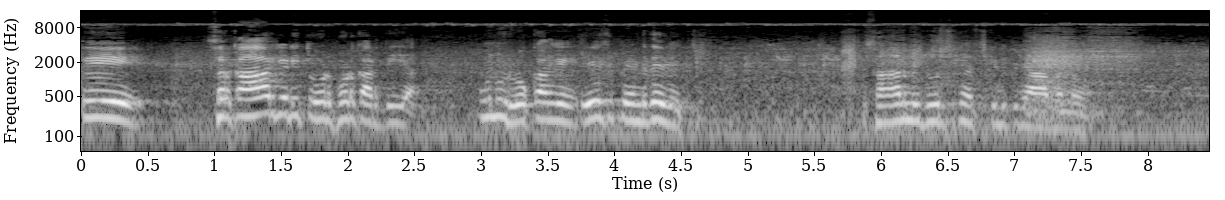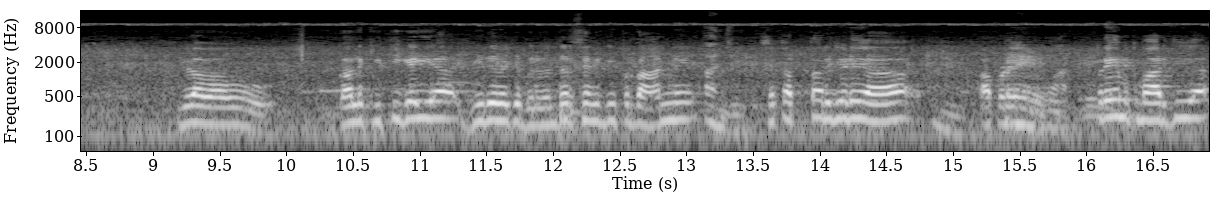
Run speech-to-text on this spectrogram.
ਤੇ ਸਰਕਾਰ ਜਿਹੜੀ ਤੋੜਫੋੜ ਕਰਦੀ ਆ ਉਹਨੂੰ ਰੋਕਾਂਗੇ। ਇਸ ਪਿੰਡ ਦੇ ਵਿੱਚ ਕਿਸਾਨ ਮਜ਼ਦੂਰ ਸੰਘਰਸ਼ ਕਮੇਟੀ ਪੰਜਾਬ ਵੱਲੋਂ ਜਿਹੜਾ ਵਾ ਉਹ ਗੱਲ ਕੀਤੀ ਗਈ ਆ ਜਿਹਦੇ ਵਿੱਚ ਬਲਵਿੰਦਰ ਸਿੰਘ ਜੀ ਪ੍ਰਧਾਨ ਨੇ ਹਾਂਜੀ। 77 ਜਿਹੜੇ ਆ ਆਪਣੇ ਪ੍ਰੇਮ ਕੁਮਾਰ ਜੀ ਆ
